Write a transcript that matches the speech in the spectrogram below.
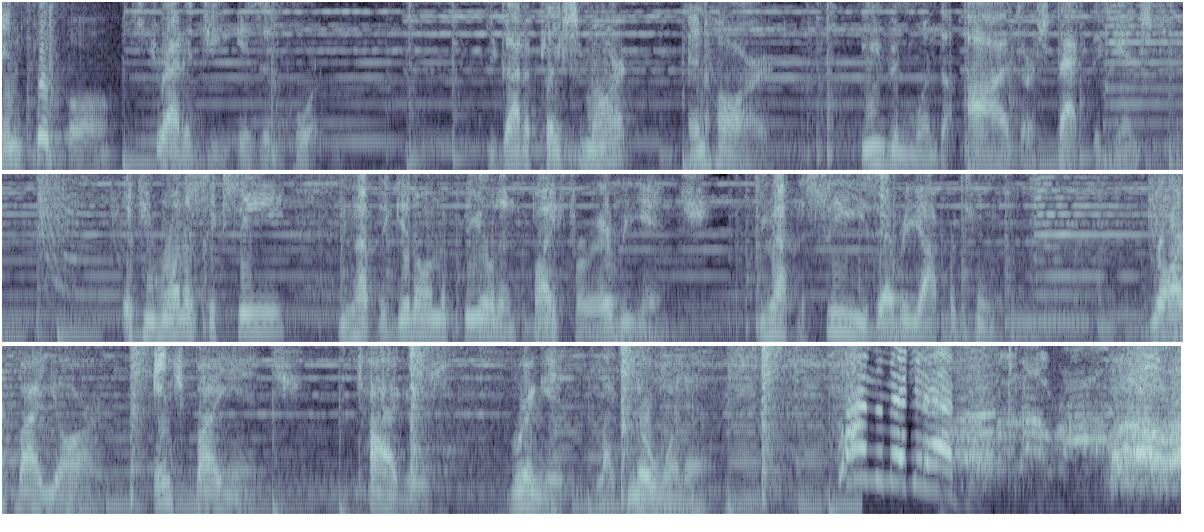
In football, strategy is important. You got to play smart and hard, even when the odds are stacked against you. If you want to succeed, you have to get on the field and fight for every inch. You have to seize every opportunity. Yard by yard, inch by inch, Tigers bring it like no one else. Time to make it happen.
